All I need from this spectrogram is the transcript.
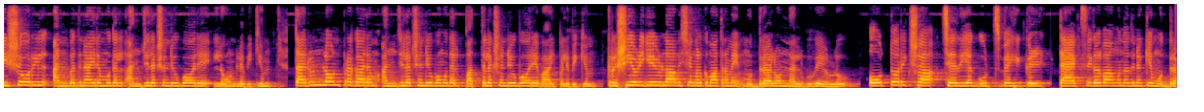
കിഷോറിൽ അൻപതിനായിരം മുതൽ അഞ്ച് ലക്ഷം രൂപ വരെ ലോൺ ലഭിക്കും. തരുൺ ലോൺ പ്രകാരം അഞ്ച് ലക്ഷം രൂപ മുതൽ പത്ത് ലക്ഷം രൂപ വരെ വായ്പ ലഭിക്കും. കൃഷി ഒഴികെയുള്ള ആവശ്യങ്ങൾക്ക് മാത്രമേ മുദ്ര ലോൺ നൽകുകയുള്ളൂ. ഓട്ടോറിക്ഷ ചെറിയ ഗുഡ്സ് വെഹിക്കിൾ ടാക്സികൾ വാങ്ങുന്നതിനൊക്കെ മുദ്ര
